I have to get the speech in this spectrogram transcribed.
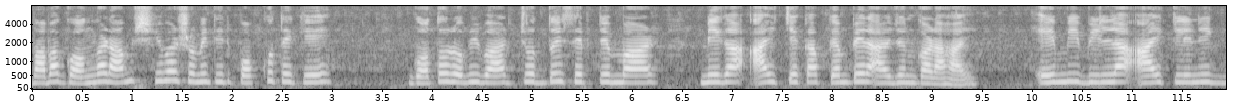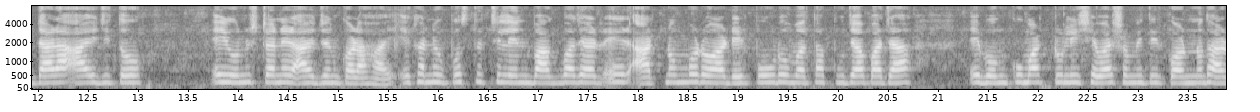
বাবা গঙ্গারাম সেবা সমিতির পক্ষ থেকে গত রবিবার চোদ্দোই September mega eye check up ক্যাম্পের আয়োজন করা হয়। এমবি বিড়লা আই ক্লিনিক দ্বারা আয়োজিত এই অনুষ্ঠানের আয়োজন করা হয়। এখানে উপস্থিত ছিলেন বাগবাজারের আট নম্বর ওয়ার্ডের পৌরমাতা পূজা পাজা এবং কুমারটুলি সেবা সমিতির কর্ণধার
